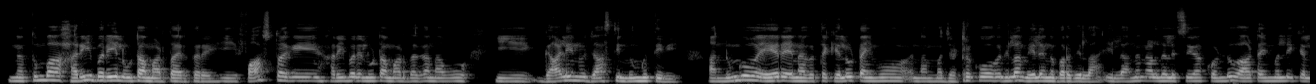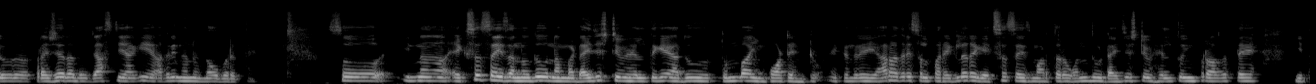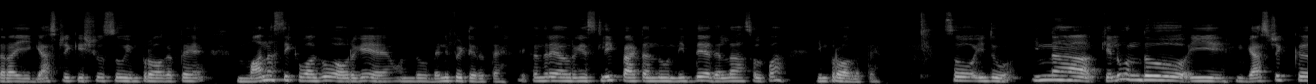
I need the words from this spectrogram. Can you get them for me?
ಇನ್ನು ತುಂಬ ಹರಿಬರಿಯಲ್ಲಿ ಊಟ ಮಾಡ್ತಾ ಇರ್ತಾರೆ. ಈ ಫಾಸ್ಟಾಗಿ ಹರಿಬರಿಯಲ್ಲಿ ಊಟ ಮಾಡಿದಾಗ ನಾವು ಈ ಗಾಳಿನೂ ಜಾಸ್ತಿ ನುಂಗುತ್ತೀವಿ. ಆ ನುಂಗೋ ಏರ್ ಏನಾಗುತ್ತೆ? ಕೆಲವು ಟೈಮು ನಮ್ಮ ಜಠರಕ್ಕೂ ಹೋಗೋದಿಲ್ಲ, ಮೇಲೇನು ಬರೋದಿಲ್ಲ. ಇಲ್ಲ ಅನ್ನನಾಳದಲ್ಲಿ ಸಿಗಾಕೊಂಡು ಆ ಟೈಮಲ್ಲಿ ಕೆಲವರು ಪ್ರೆಷರ್ ಅದು ಜಾಸ್ತಿಯಾಗಿ ಅದರಿಂದನೂ ನೋವು ಬರುತ್ತೆ. ಸೊ ಇನ್ನು ಎಕ್ಸಸೈಸ್ ಅನ್ನೋದು ನಮ್ಮ ಡೈಜೆಸ್ಟಿವ್ ಹೆಲ್ತ್ಗೆ ಅದು ತುಂಬ ಇಂಪಾರ್ಟೆಂಟು ಯಾಕಂದರೆ ಯಾರಾದರೆ ಸ್ವಲ್ಪ ರೆಗ್ಯುಲರಾಗಿ ಎಕ್ಸಸೈಸ್ ಮಾಡ್ತಾರೋ, ಒಂದು ಡೈಜೆಸ್ಟಿವ್ ಹೆಲ್ತು ಇಂಪ್ರೂವ್ ಆಗುತ್ತೆ. ಈ ಥರ ಈ ಗ್ಯಾಸ್ಟ್ರಿಕ್ ಇಶ್ಯೂಸು ಇಂಪ್ರೂವ್ ಆಗುತ್ತೆ. ಮಾನಸಿಕವಾಗೂ ಅವ್ರಿಗೆ ಒಂದು ಬೆನಿಫಿಟ್ ಇರುತ್ತೆ. ಯಾಕಂದರೆ ಅವ್ರಿಗೆ ಸ್ಲೀಪ್ ಪ್ಯಾಟರ್ನು ನಿದ್ದೆ ಅದೆಲ್ಲ ಸ್ವಲ್ಪ ಇಂಪ್ರೂವ್ ಆಗುತ್ತೆ. ಸೊ ಇದು ಇನ್ನು ಕೆಲವೊಂದು ಈ ಗ್ಯಾಸ್ಟ್ರಿಕ್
